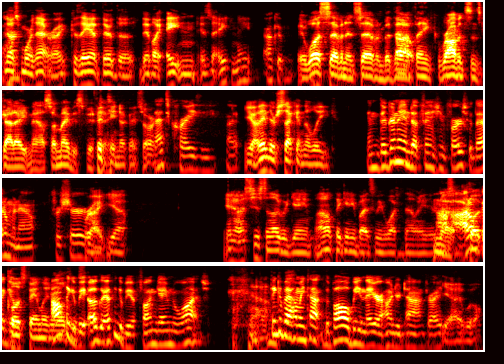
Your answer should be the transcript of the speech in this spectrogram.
No, it's more than that, right? Because they have they're the they have like eight and isn't it eight and eight? Okay, It was seven and seven, but then Oh. I think Robinson's got eight now, so maybe it's fifteen. Fifteen. Okay, sorry. that's crazy. Like, Yeah, I think they're second in the league. and they're gonna end up finishing first with Edelman out for sure. Right. Yeah. Yeah, it's just an ugly game. I don't think anybody's gonna be watching that one either. No. It's I don't clo- think it- close family. I don't think it'd be ugly. I think it'd be a fun game to watch. I don't Think about how many times the ball will be in the air a hundred times, right? Yeah, it will.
